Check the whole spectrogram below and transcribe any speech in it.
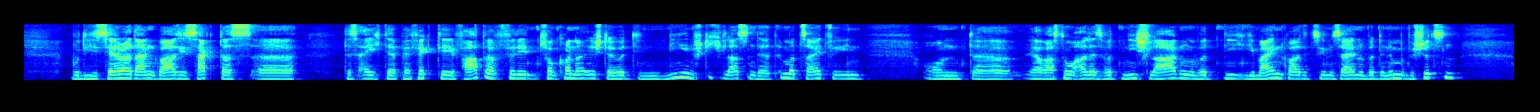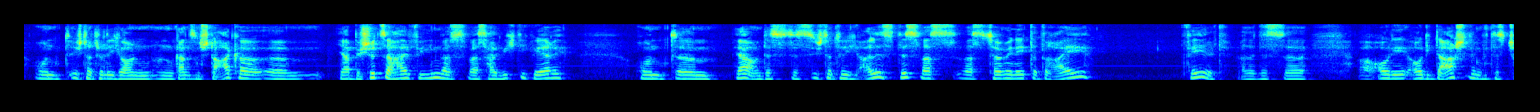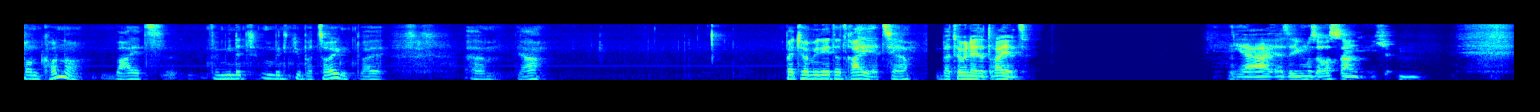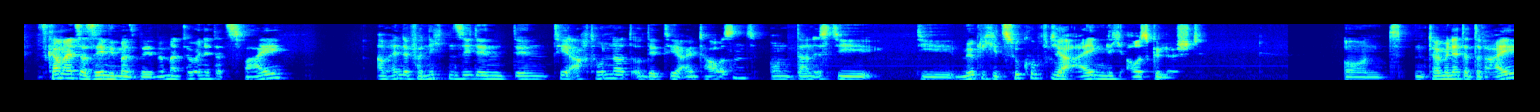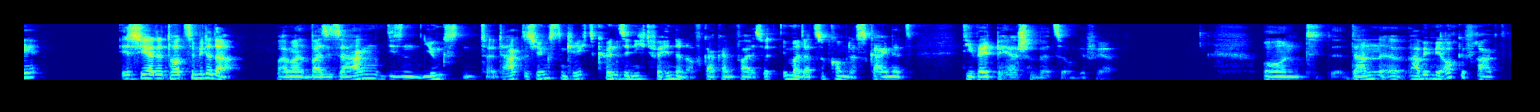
wo die Sarah dann quasi sagt, dass äh, das eigentlich der perfekte Vater für den John Connor ist. Der wird ihn nie im Stich lassen, der hat immer Zeit für ihn. Und äh, ja, was nur alles, wird nie schlagen, wird nie gemein quasi zu ihm sein und wird ihn immer beschützen. Und ist natürlich auch ein, ein ganz starker ähm, ja, Beschützer halt für ihn, was, was halt wichtig wäre. Und ähm, ja, und das, das ist natürlich alles das, was, was Terminator 3 fehlt. Also das, äh, auch, die, auch die Darstellung des John Connor war jetzt für mich nicht unbedingt überzeugend, weil ähm, ja, bei Terminator 3 jetzt, ja. Bei Terminator 3 jetzt. Ja, also ich muss auch sagen, ich, hm, das kann man jetzt ja sehen, wie man es will. Wenn man Terminator 2 am Ende vernichten sie den, den T800 und den T1000 und dann ist die, die mögliche Zukunft ja. ja eigentlich ausgelöscht. Und ein Terminator 3 ist ja dann trotzdem wieder da. Weil, man, weil sie sagen, diesen jüngsten Tag des jüngsten Gerichts können sie nicht verhindern, auf gar keinen Fall. Es wird immer dazu kommen, dass Skynet die Welt beherrschen wird, so ungefähr. Und dann äh, habe ich mir auch gefragt,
